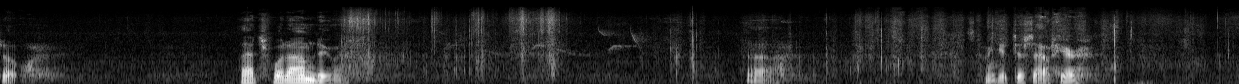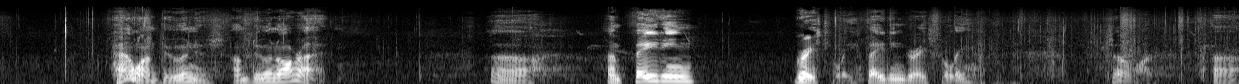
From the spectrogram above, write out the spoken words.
So that's what I'm doing. Uh, let me get this out here. How I'm doing is I'm doing all right. Uh, I'm fading gracefully, fading gracefully. So, uh,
